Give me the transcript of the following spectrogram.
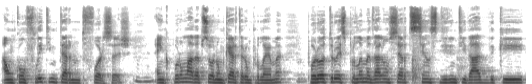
há um conflito interno de forças uhum. em que, por um lado, a pessoa não quer ter um problema, por outro, esse problema dá-lhe um certo senso de identidade de que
